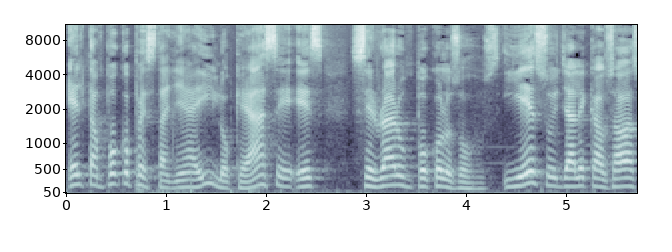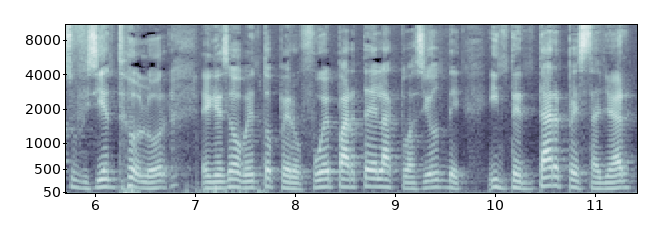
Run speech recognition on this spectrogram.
él tampoco pestañea ahí, lo que hace es cerrar un poco los ojos. Y eso ya le causaba suficiente dolor en ese momento, pero fue parte de la actuación de intentar pestañear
